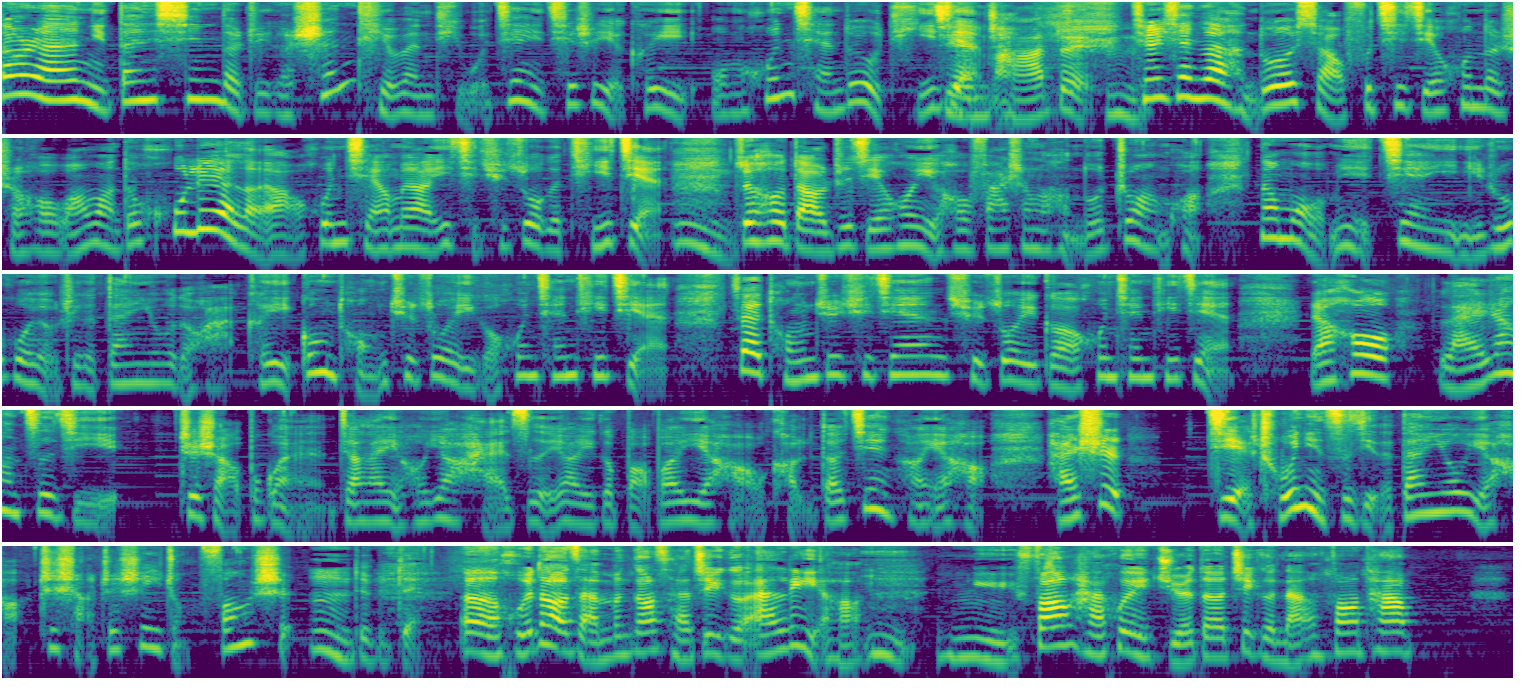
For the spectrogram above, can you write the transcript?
当然，你担心的这个身体问题，我建议其实也可以，我们婚前都有体检嘛。检查对，嗯其实现在很多小夫妻结婚的时候，往往都忽略了啊，婚前我们要一起去做个体检，嗯最后导致结婚以后发生了很多状况。那么我们也建议你，如果有这个担忧的话，可以共同去做一个婚前体检，在同居期间去做一个婚前体检，然后来让自己。至少不管将来以后要孩子要一个宝宝也好，考虑到健康也好，还是解除你自己的担忧也好，至少这是一种方式，嗯对不对？呃，回到咱们刚才这个案例哈，嗯，女方还会觉得这个男方他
